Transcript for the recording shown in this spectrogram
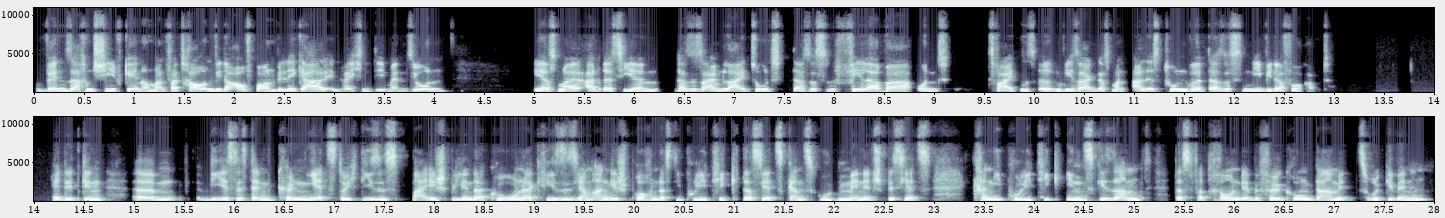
wenn Sachen schiefgehen und man Vertrauen wieder aufbauen will, egal in welchen Dimensionen, erstmal adressieren, dass es einem leid tut, dass es ein Fehler war und zweitens irgendwie sagen, dass man alles tun wird, dass es nie wieder vorkommt. Herr Dittgen, ähm, wie ist es denn? Können jetzt durch dieses Beispiel in der Corona-Krise, Sie haben angesprochen, dass die Politik das jetzt ganz gut managt bis jetzt, kann die Politik insgesamt das Vertrauen der Bevölkerung damit zurückgewinnen?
